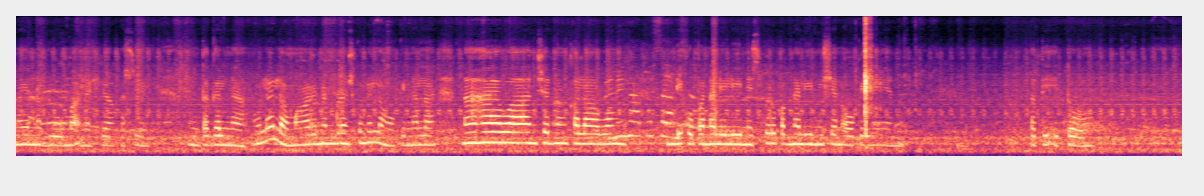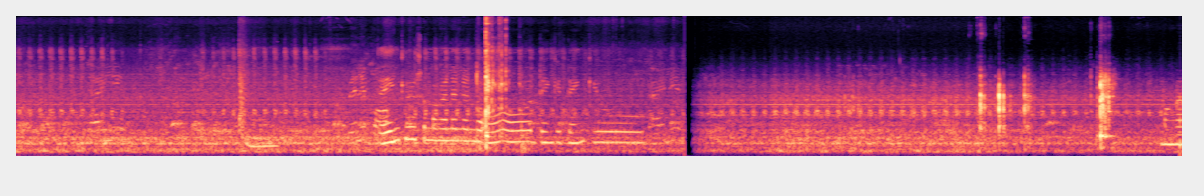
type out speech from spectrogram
Ngayon nagluma na siya kasi ang tagal na. Wala lang, mga remembrance ko na lang. Okay na lang. Nahawaan siya ng kalawang. Hindi ko pa nalilinis. Pero pag nalinis yan, okay na yan. Pati ito. oh. Mm. Thank you sa mga nanonood. Thank you, thank you. Mga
